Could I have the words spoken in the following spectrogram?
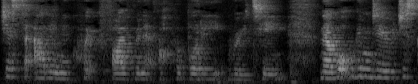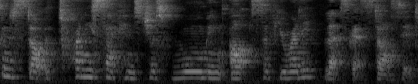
just to add in a quick five minute upper body routine. Now, what we're going to do, we're just going to start with 20 seconds just warming up. So if you're ready, let's get started.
